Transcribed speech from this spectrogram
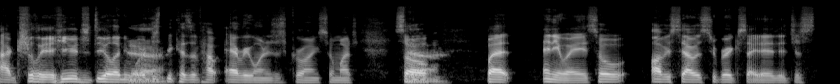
actually a huge deal anymore Yeah. just because of how everyone is just growing so much. So yeah. but anyway so obviously i was super excited. It just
